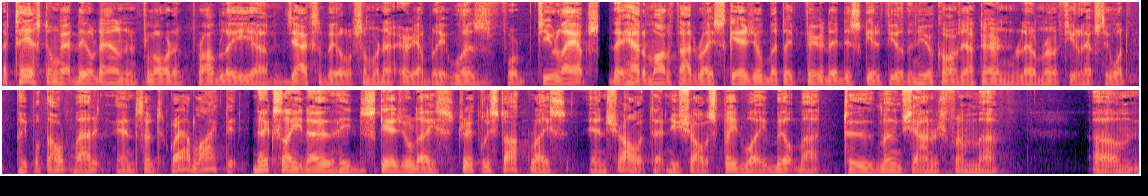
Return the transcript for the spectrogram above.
a test on that deal down in Florida, probably uh, Jacksonville or somewhere in that area, I believe it was, for a few laps. They had a modified race schedule, but they figured they'd just get a few of the newer cars out there and let them run a few laps, see what people thought about it. And so the crowd liked it. Next thing you know, he'd scheduled a strictly stock race in Charlotte, that new Charlotte Speedway built by two moonshiners from uh, um,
